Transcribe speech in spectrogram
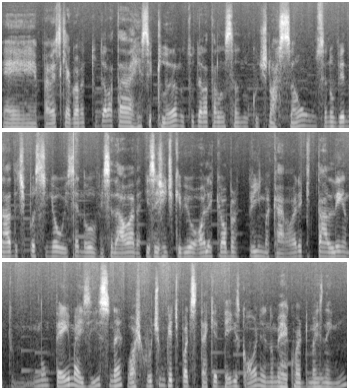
É, parece que agora tudo ela tá reciclando, tudo ela tá lançando continuação. Você não vê nada tipo assim, oh, isso é novo, isso é da hora. Esse a gente que viu, olha que obra-prima, cara, olha que talento. Não tem mais isso, né? Eu acho que o último que a gente pode citar aqui é Days Gone, não me recordo mais nenhum,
